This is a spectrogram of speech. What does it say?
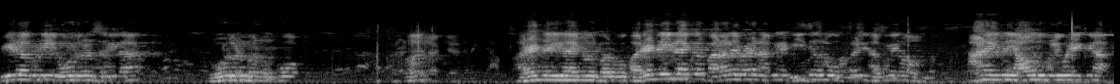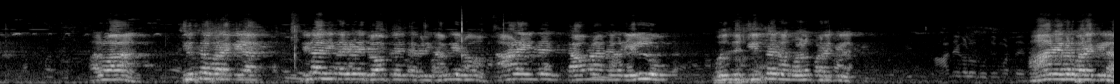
ಪಿ ಡಬ್ಲ್ಯೂ ರೋಡ್ಗಳು ಸರಿ ಇಲ್ಲ ರೋಡ್ಗಳು ಬರ್ಬೇಕು? ಅರಣ್ಯ ಇಲಾಖೆಯವ್ರು ಬರ್ಬೇಕು. ಅರಣ್ಯ ಇಲಾಖೆಯವ್ರು ಬರಲೇ ಬೇಡ. ನಮಗೆ ಡೀಸೆಲ್ ಒಪ್ಪಳಿ ಹಣ ನಾಳೆಯಿಂದ ಯಾವ್ದು ಗುಳಿ ಹೊಡೆಯಕ್ಕಿಲ್ಲ. ಅಲ್ವಾ? ಚಿರ್ಕ ಬರಕಿಲ್ಲ ಜಿಲ್ಲಾಧಿಕಾರಿಗಳ ಜವಾಬ್ದಾರಿ ತಗೊಳ್ಳಿ. ನಮ್ಗೇನು ನಾಳೆಯಿಂದ ಚಾಮರಾಜನಗರ ಎಲ್ಲೂ ಒಂದು ಚಿಂತೆ ನಮ್ಮ ಬರಕಿಲ್ಲ ಆನೆಗಳು ಬರಕಿಲ್ಲ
